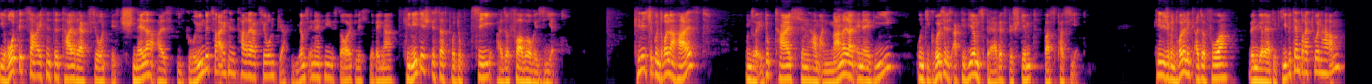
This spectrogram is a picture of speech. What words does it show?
Die rot gezeichnete Teilreaktion ist schneller als die grün gezeichnete Teilreaktion. Die Aktivierungsenergie ist deutlich geringer. Kinetisch ist das Produkt C also favorisiert. Kinetische Kontrolle heißt, unsere Eduktteilchen haben einen Mangel an Energie und die Größe des Aktivierungsberges bestimmt, was passiert. Kinetische Kontrolle liegt also vor, wenn wir relativ tiefe Temperaturen haben,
